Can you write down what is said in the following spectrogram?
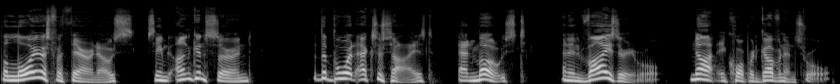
the lawyers for Theranos seemed unconcerned that the board exercised, at most, an advisory role, not a corporate governance role.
